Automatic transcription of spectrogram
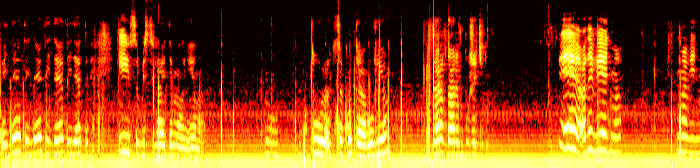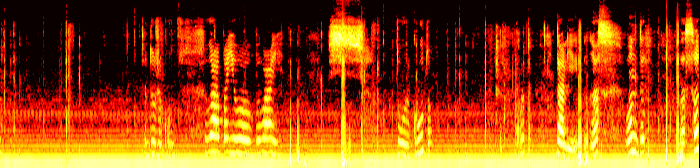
Так, Йдете, йдете, йдете, йдете. І собі стріляєте молніями. Ну, Дуже це круте оружие. Зараз вдаримо по жителю. Е, а де відьма? Нема відьма. Це дуже круто. Лапа його вбивай. Щ, Дуже круто. Круто. Далі. Лас. Вон де. Ласо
